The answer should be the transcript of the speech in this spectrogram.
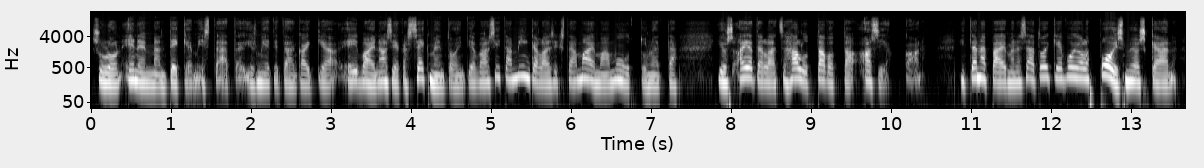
sulla on enemmän tekemistä. Että jos mietitään kaikkia, ei vain asiakassegmentointia, vaan sitä, minkälaiseksi tämä maailma on muuttunut. Että jos ajatellaan, että sä haluat tavoittaa asiakkaan, niin tänä päivänä sä et oikein voi olla pois myöskään –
